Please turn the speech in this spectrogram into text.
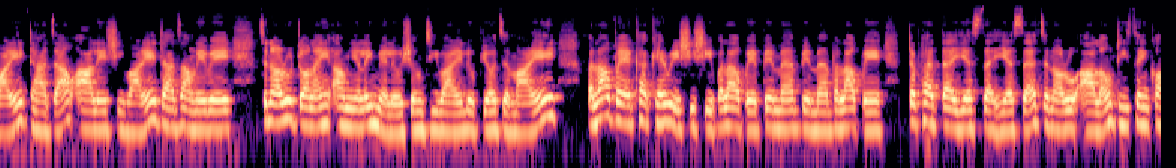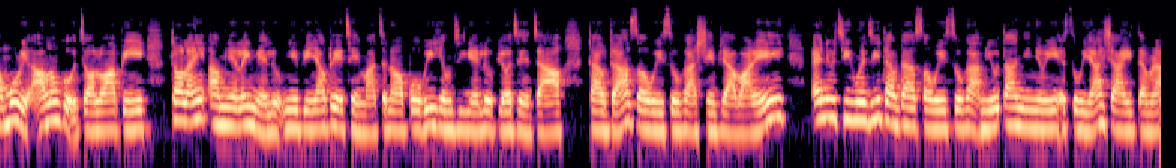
ပါတယ်။ဒါကြောင့်အားလည်းရှိပါတယ်။ဒါကြောင့်လည်းပဲကျွန်တော်တို့တော်လိုင်းအောင်မြင်လိမ့်မယ်လို့ရှုံကြည်ပါတယ်လို့ပြောချင်ပါတယ်။ဘလောက်ပဲအခက်ခဲတွေရှိရှိဘလောက်ပဲပင်ပန်းပင်ပန်းဘလောက်ပဲတစ်ဖက်သက်ရက်ဆက်ရက်ဆက်ကျွန်တော်တို့အားလုံးဒီစိန်ခေါ်မှုတွေအားလုံးကိုကြော်လွှားပြီးတော်လိုင်းအောင်မြင်လိမ့်မယ်လို့မြေပြင်ရောက်တဲ့အချိန်မှာကျွန်တော်ပို့ပြီးယုံကြည်တယ်လို့ပြောချင်ကြောင်းဒေါက်တာဇော်ဝေဆိုးကရှင်းပြပါတယ်။ NUG ဝန်ကြီးဒေါက်တာဇော်ဝေဆိုးကအမျိုးသားညီညွတ်ရေးအစိုးရယာယီသမ္မတ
